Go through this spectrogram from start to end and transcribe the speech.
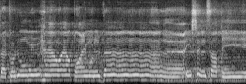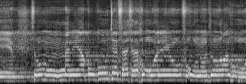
فكلوا منها ويطعموا البائس الفقير ثم ليقضوا تفثهم وليوفوا نذورهم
